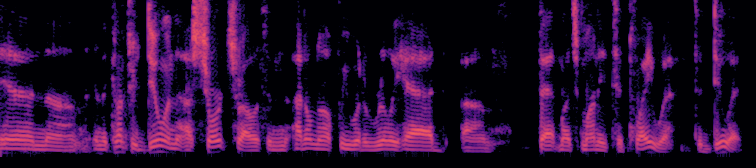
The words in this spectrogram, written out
in um, in the country doing a short trellis, and I don't know if we would have really had um, that much money to play with to do it.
